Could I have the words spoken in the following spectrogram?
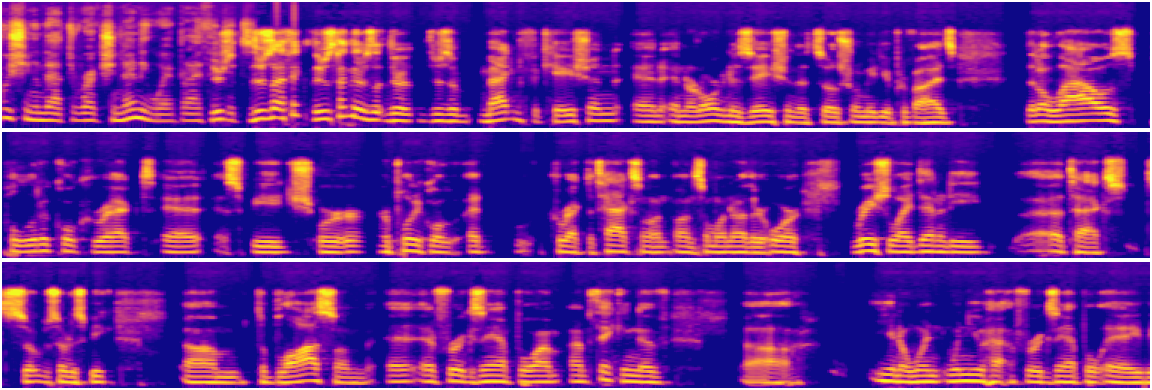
pushing in that direction anyway, but I think there's, there's I think, there's, I think there's, there, there's a magnification and, and an organization that social media provides that allows political correct uh, speech or, or political uh, correct attacks on, on someone other or racial identity uh, attacks, so so to speak, um, to blossom. for example, I'm I'm thinking of. Uh, you know, when, when you have, for example, a,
